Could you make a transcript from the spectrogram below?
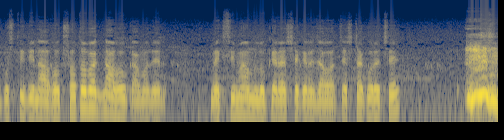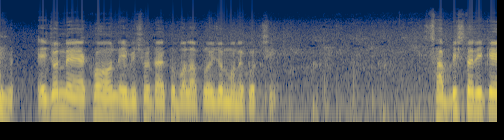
উপস্থিতি না হোক, শতভাগ না হোক আমাদের ম্যাক্সিমাম লোকেরা সেখানে যাওয়ার চেষ্টা করেছে। এই জন্য এখন এই বিষয়টা একটু বলা প্রয়োজন মনে করছি। ছাব্বিশ তারিখে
